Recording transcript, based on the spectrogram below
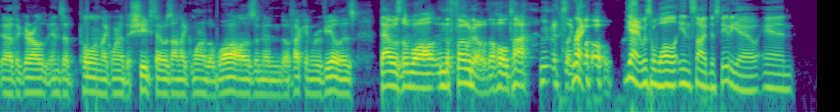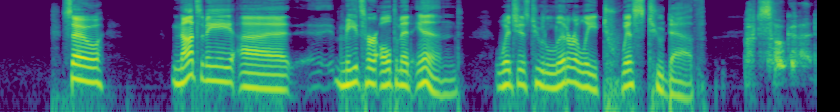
uh, uh, the girl ends up pulling like one of the sheets that was on like one of the walls and then the fucking reveal is that was the wall in the photo the whole time. It's like Right. whoa. Yeah, it was a wall inside the studio, and so Natsume uh, meets her ultimate end, which is to literally twist to death. It's so good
